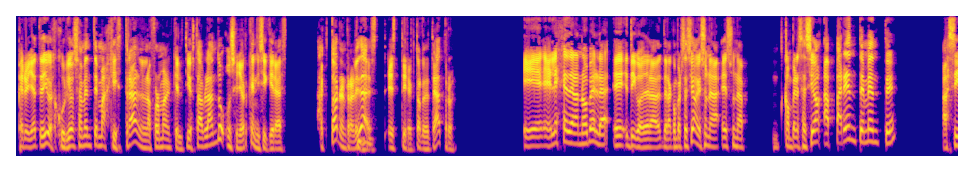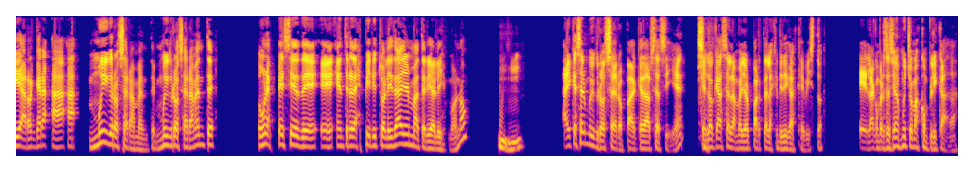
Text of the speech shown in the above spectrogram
Pero ya te digo, es curiosamente magistral en la forma en que el tío está hablando, un señor que ni siquiera es actor en realidad, es, director de teatro. Eh, el eje de la novela, digo, de la, de la, conversación es una, es una conversación aparentemente, así muy groseramente, muy groseramente, una especie de eh, entre la espiritualidad y el materialismo, ¿no? Hay que ser muy grosero para quedarse así, ¿eh? Que es lo que hace la mayor parte de las críticas que he visto. Eh, la conversación es mucho más complicada.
